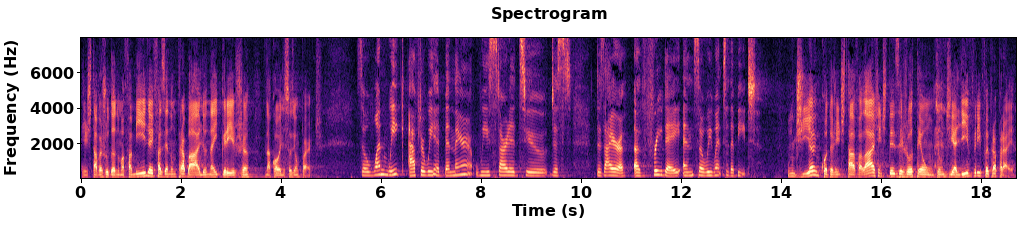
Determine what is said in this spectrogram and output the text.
A gente estava ajudando uma família e fazendo um trabalho na igreja na qual eles faziam parte. So one week after we had been there, we started to just desire a, a free day, and so we went to the beach. Um dia, enquanto a gente estava lá, a gente desejou ter um, ter um dia livre e foi para a praia.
